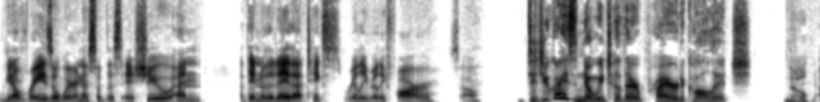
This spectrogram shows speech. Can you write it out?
you know, raise awareness of this issue. And at the end of the day, that takes really, really far. So, Did you guys know each other prior to college? No. No.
